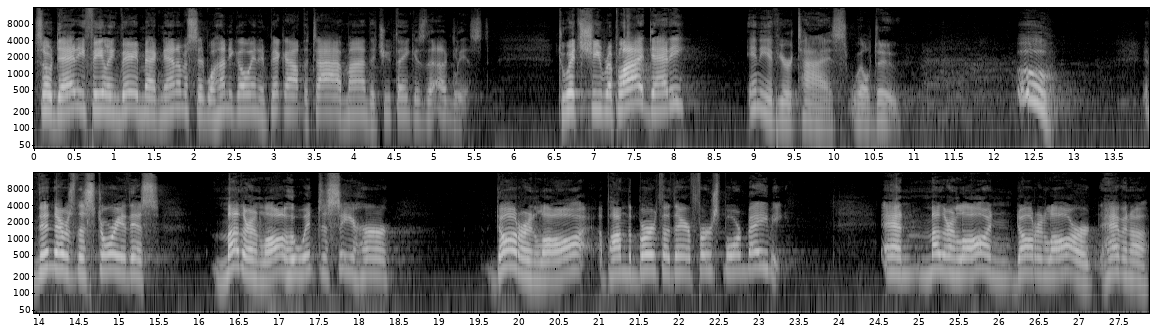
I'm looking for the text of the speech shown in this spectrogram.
So, Daddy, feeling very magnanimous, said, Well, honey, go in and pick out the tie of mine that you think is the ugliest. To which she replied, Daddy, any of your ties will do. Ooh. And then there was the story of this mother in law who went to see her daughter in law upon the birth of their firstborn baby. And mother in law and daughter in law are having a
